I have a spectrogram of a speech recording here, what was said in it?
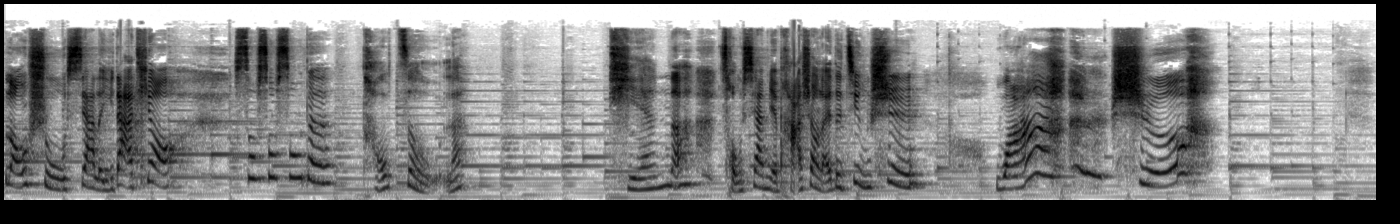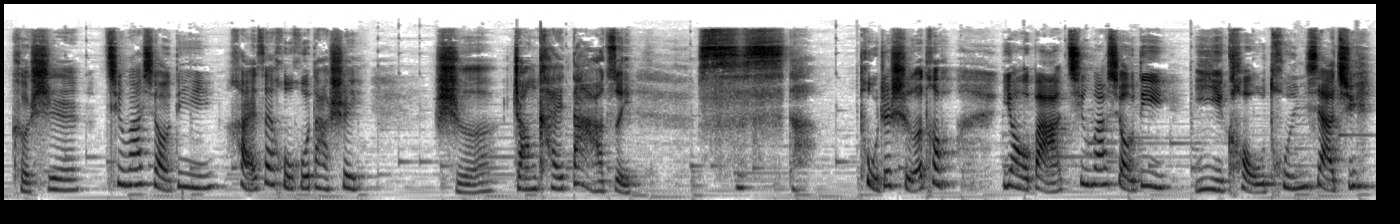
老鼠吓了一大跳，嗖嗖嗖地逃走了。天哪！从下面爬上来的竟是……哇，蛇！可是青蛙小弟还在呼呼大睡，蛇张开大嘴，嘶嘶的吐着舌头，要把青蛙小弟一口吞下去。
